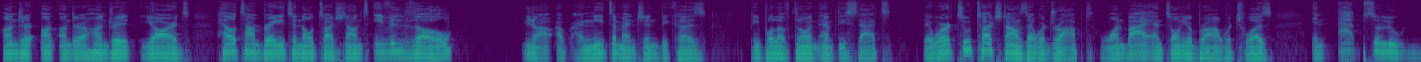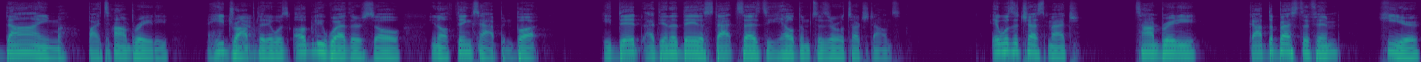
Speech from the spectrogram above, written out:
under un, under 100 yards, held Tom Brady to no touchdowns even though you know, I, I need to mention because people love throwing empty stats. There were two touchdowns that were dropped, one by Antonio Brown, which was an absolute dime by Tom Brady, and he dropped it. It was ugly weather, so you know things happen. But he did. At the end of the day, the stat says he held them to zero touchdowns. It was a chess match. Tom Brady got the best of him here,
